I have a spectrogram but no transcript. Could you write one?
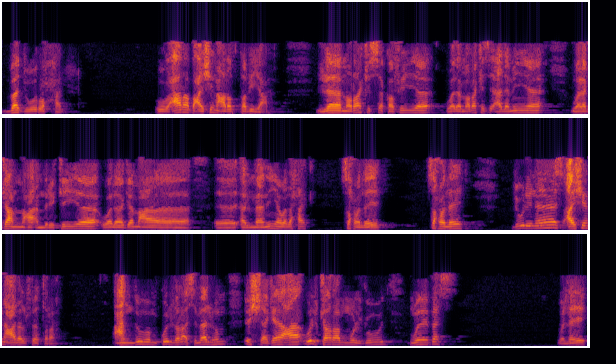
بدو رحل. وعرب عايشين على الطبيعة. لا مراكز ثقافية ولا مراكز إعلامية ولا جامعة أمريكية ولا جامعة ألمانية ولا حاجة. صح ولا إيه؟ صح ولا إيه؟ دول ناس عايشين على الفطرة. عندهم كل رأس مالهم الشجاعة والكرم والجود وبس. ولا إيه؟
